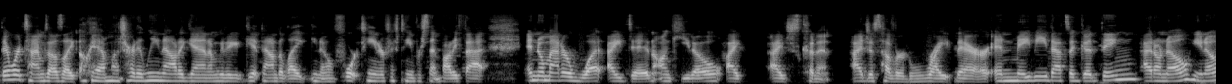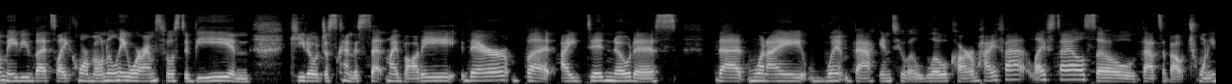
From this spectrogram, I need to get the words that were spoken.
there were times I was like, okay, I'm gonna try to lean out again. I'm gonna get down to like, you know, 14 or 15% body fat. And no matter what I did on keto, I I just couldn't. I just hovered right there. And maybe that's a good thing. I don't know. You know, maybe that's like hormonally where I'm supposed to be. And keto just kind of set my body there. But I did notice that when I went back into a low carb, high fat lifestyle, so that's about 20%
